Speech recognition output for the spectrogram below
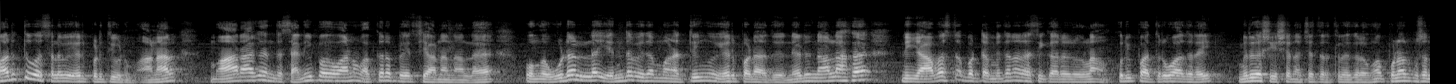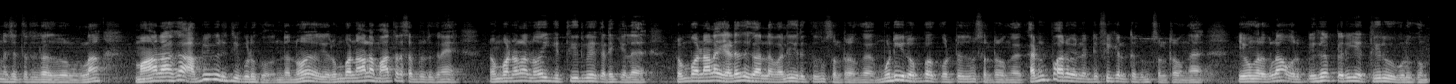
மருத்துவ செலவை ஏற்படுத்தி விடும் ஆனால் மாறாக இந்த சனி பகவானும் வக்கர பயிற்சி ஆனனால உங்கள் உடலில் எந்த விதமான தீங்கும் ஏற்படாது. நெடுநாளாக நீங்கள் அவஸ்தப்பட்ட மிதன ராசிக்காரர்கள்லாம் குறிப்பாக திருவாதிரை மிருகசீஷ நட்சத்திரத்தில் இருக்கிறவங்க புனர்பூச நட்சத்திரத்தில் இருக்கிறவங்களாம் மாறாக அபிவிருத்தி கொடுக்கும். இந்த நோய் ரொம்ப நாளாக மாத்திரை சாப்பிட்டுருக்கிறேன் ரொம்ப நாளாக நோய்க்கு தீர்வே கிடைக்கல. ரொம்ப நாளாக இடது காலில் வலி இருக்குதுன்னு சொல்கிறவங்க முடி ரொம்ப கொட்டுதுன்னு சொல்கிறவங்க கண் பார்வையில் டிஃபிகல்ட் இருக்குன்னு சொல்கிறவங்க இவங்களுக்கெல்லாம் ஒரு மிகப்பெரிய தீர்வு கொடுக்கும்.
